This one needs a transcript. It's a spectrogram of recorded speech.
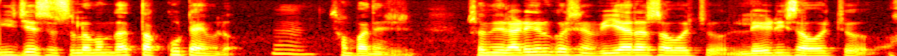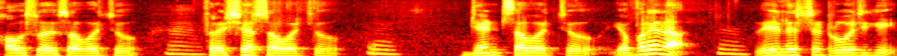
ఈజీఎస్ సులభంగా తక్కువ టైంలో మ్మ్. సంపాదించవచ్చు సో మీరు అడిగిన క్వశ్చన్ విఆర్ఎస్ అవ్వచ్చు లేడీస్ అవ్వచ్చు హౌస్ వైఫ్స్ అవ్వచ్చు. ఫ్రెషర్స్ అవ్వచ్చు మ్మ్. జెంట్స్ అవ్వచ్చు ఎవరైనా. రియల్ ఎస్టేట్ రోజుకి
